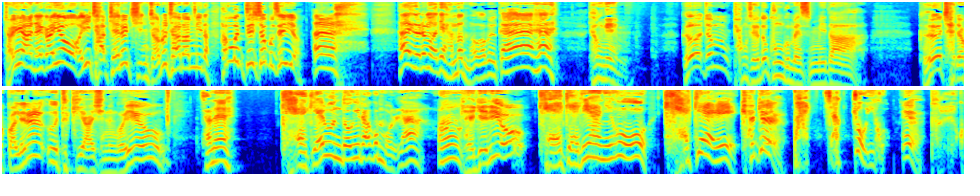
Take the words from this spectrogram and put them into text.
저희 아내가요, 이 잡채를 진짜로 잘합니다. 한번 드셔보세요. 아, 아 그럼 어디 한번 먹어볼까? 형님, 그 좀 평소에도 궁금했습니다. 그 체력 관리를 어떻게 하시는 거예요? 자네 개겔 운동이라고 몰라? 어? 개겔이요? 개겔이 아니고 개겔 개겔. 바짝 조이고 예. 풀고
